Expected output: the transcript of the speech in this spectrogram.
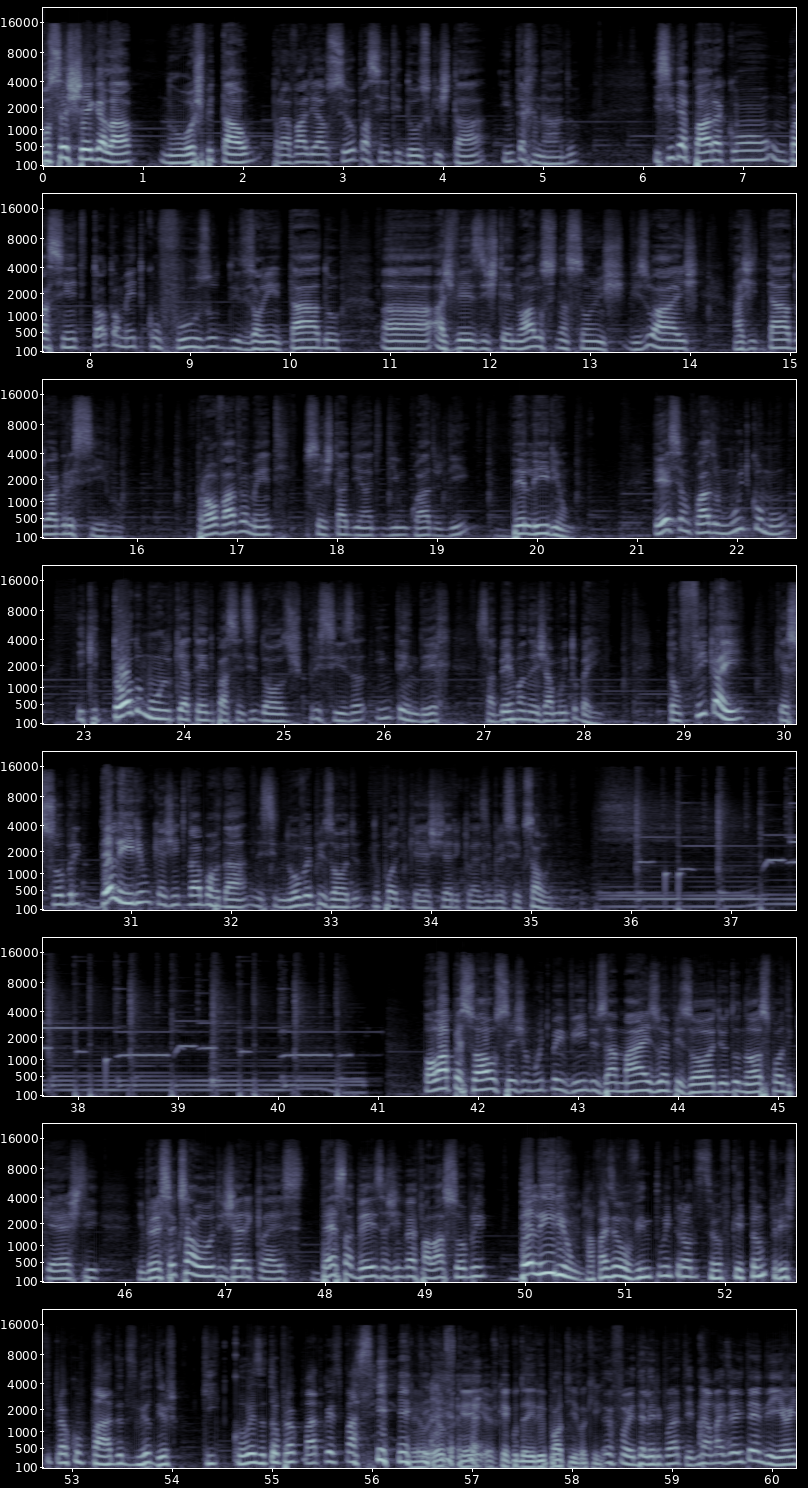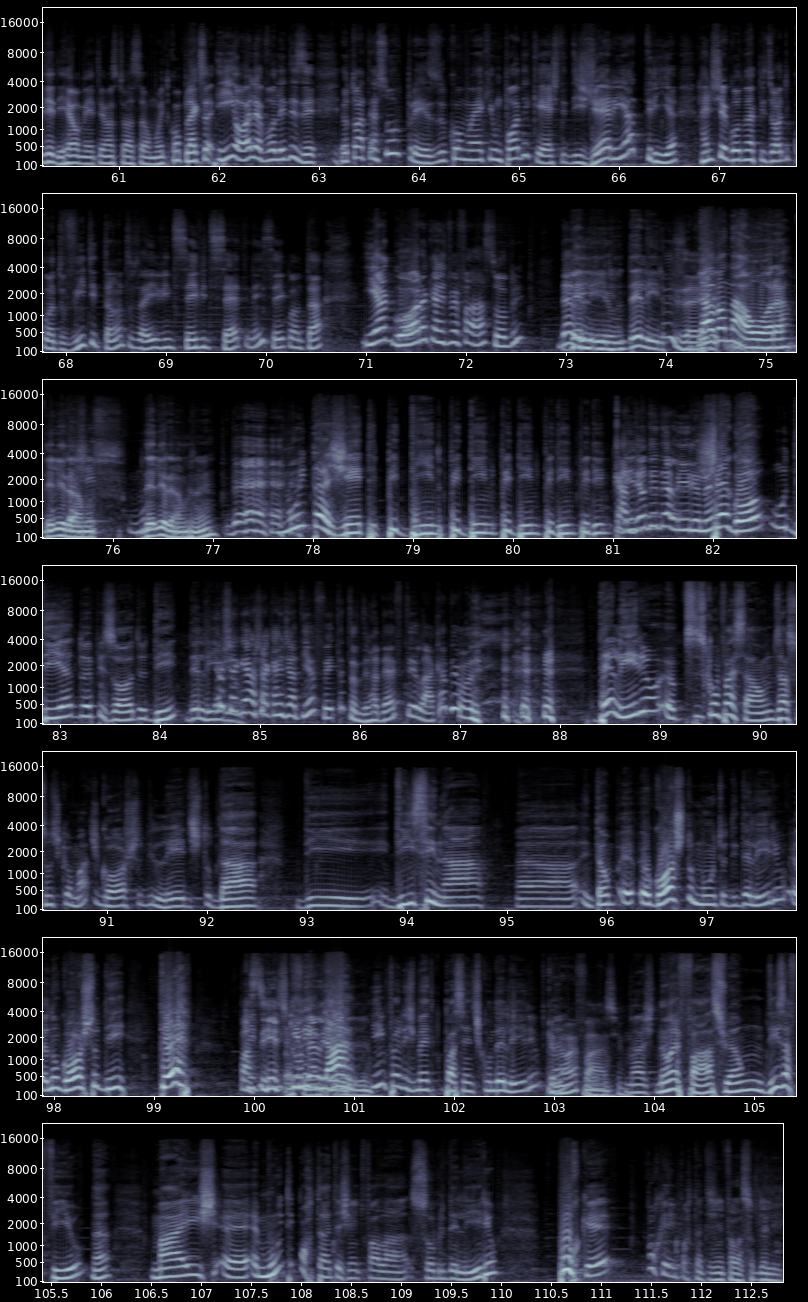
Você chega lá no hospital para avaliar o seu paciente idoso que está internado e se depara com um paciente totalmente confuso, desorientado, uh, às vezes tendo alucinações visuais, agitado, agressivo. Provavelmente você está diante de um quadro de delirium. Esse é um quadro muito comum e que todo mundo que atende pacientes idosos precisa entender, saber manejar muito bem. Então fica aí que é sobre delírio que a gente vai abordar nesse novo episódio do podcast Gericlés Envelhecer com Saúde. Olá pessoal, sejam muito bem-vindos a mais um episódio do nosso podcast Envelhecer com Saúde Gericlés. Dessa vez a gente vai falar sobre delírio. Rapaz, eu ouvindo tua introdução, eu fiquei tão triste e preocupado. Eu disse, meu Deus, que coisa, eu tô preocupado com esse paciente. Eu, eu, fiquei, eu fiquei com delírio hipoativo aqui. Foi delírio hipoativo. Não, mas eu entendi, eu entendi. Realmente é uma situação muito complexa. E olha, vou lhe dizer, eu tô até surpreso como é que um podcast de geriatria, a gente chegou no episódio quanto? 20 e tantos aí, 26, 27, nem sei quanto tá. E agora que a gente vai falar sobre Delírio. Delírio. Pois é. Tava na hora. Deliramos. Gente, Deliramos, né? É. Muita gente pedindo, pedindo, pedindo, pedindo, pedindo. Cadê o de delírio, né? Chegou o dia do episódio de delírio. Eu cheguei a achar que a gente já tinha feito, então já deve ter lá. Cadê o. delírio, eu preciso confessar, é um dos assuntos que eu mais gosto de ler, de estudar, de, de ensinar. Uh, então, eu, eu gosto muito de delírio. Eu não gosto de ter pacientes que, que lidar, delírio. infelizmente, com pacientes com delírio. Que né? não é fácil. Mas não é fácil, é um desafio, né? Mas é, é muito importante a gente falar sobre delírio. Por quê? Por que é importante a gente falar sobre delírio?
